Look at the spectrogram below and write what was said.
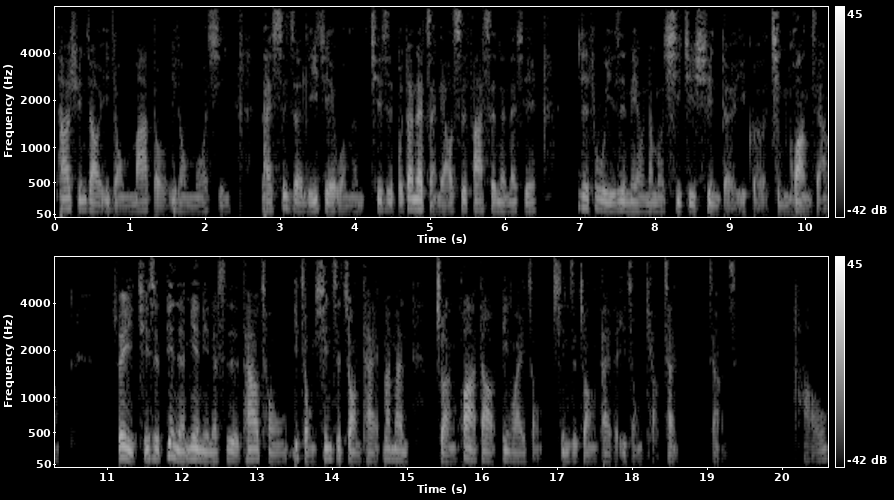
他要寻找一种 model 一种模型，来试着理解我们其实不断在诊疗室发生的那些日复一日没有那么戏剧性的一个情况这样。所以其实病人面临的是，他要从一种心智状态慢慢转化到另外一种心智状态的一种挑战这样子。好，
